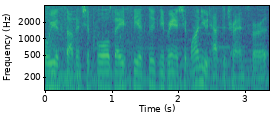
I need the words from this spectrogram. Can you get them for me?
All your stuff in ship 4 base PS2. Can you bring it to ship 1? You'd have to transfer it.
